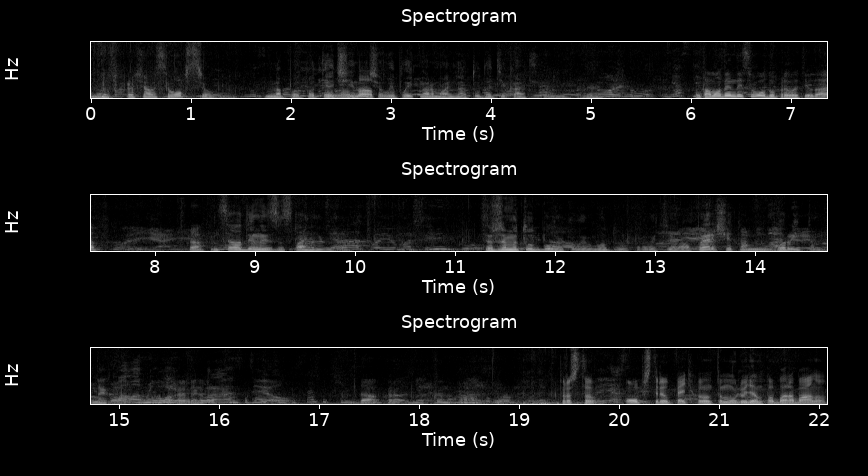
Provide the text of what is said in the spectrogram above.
Ну, ж почався обстріл. На по, течії Ну, да. почали плити нормально, а туди тікати. Ну, там один десь в воду прилетів, так? Ну, Це один із останніх вже. Це вже ми тут були, коли в воду прилетіло. А перші там горить, там дим. Просто обстріл 5 хвилин тому людям по барабану.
